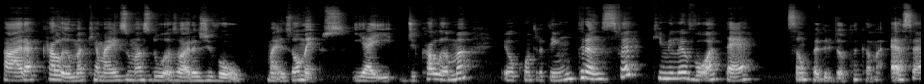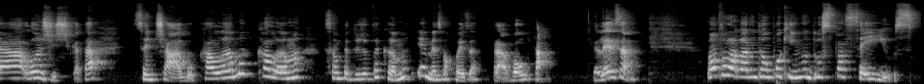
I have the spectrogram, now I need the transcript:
para Calama, que é mais umas duas horas de voo, mais ou menos. E aí, de Calama, eu contratei um transfer que me levou até São Pedro de Atacama. Essa é a logística, tá? Santiago, Calama, Calama, São Pedro de Atacama e a mesma coisa para voltar. Beleza? Vamos falar agora então um pouquinho dos passeios.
